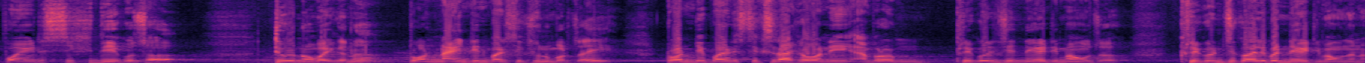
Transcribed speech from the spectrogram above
पोइन्ट सिक्स दिएको छ। त्यो नभइकन ट्व नाइन्टिन पोइन्ट सिक्स हुनुपर्छ है। ट्वेन्टी पोइन्ट सिक्स राख्यो भने हाम्रो फ्रिक्वेन्सी नेगेटिभमा आउँछ फ्रिक्वेन्सी कहिले पनि नेगेटिभ आउँदैन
